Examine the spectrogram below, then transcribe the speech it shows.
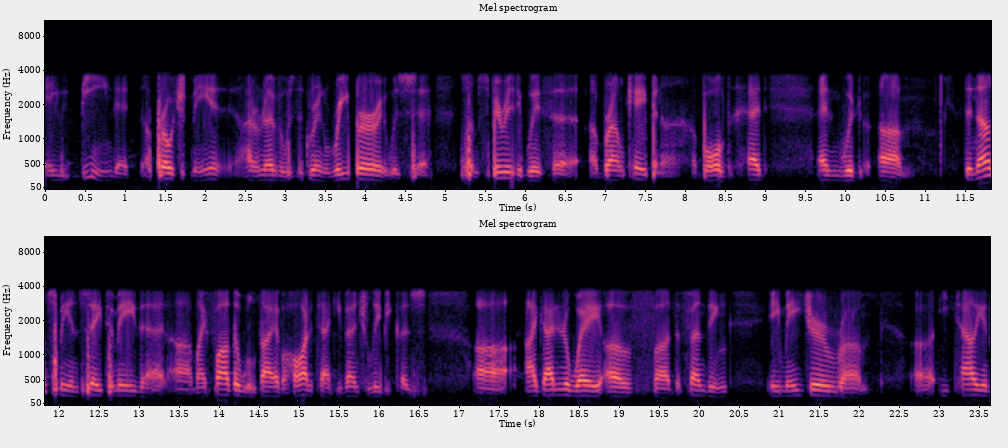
a being that approached me. I don't know if it was the Grim Reaper. It was uh, some spirit with uh, a brown cape and a, a bald head, and would um, denounce me and say to me that my father will die of a heart attack eventually because uh, I got in the way of uh, defending a major um, uh, Italian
